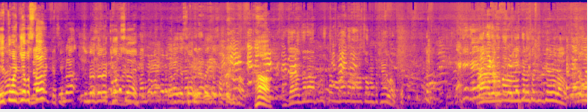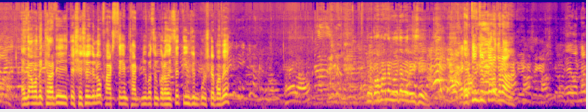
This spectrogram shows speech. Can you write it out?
এই তোমার কি অবস্থা? তোমরা তোমরা যারা ঠকছো তারা এই চকলেট পাইছো চকলেট খাও। হ্যাঁ। যারা যারা পুরস্কার যারা যারা চকলেট খেয়ে এই যে আমাদের খেলাটি শেষ হয়ে গেল। ফার্স্ট সেকেন্ড থার্ড নির্বাচন করা হয়েছে। তিনজন পুরস্কার পাবে। তো কপালে ময়দা বের হইছে। এই তিনজন কারা কারা? নাম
